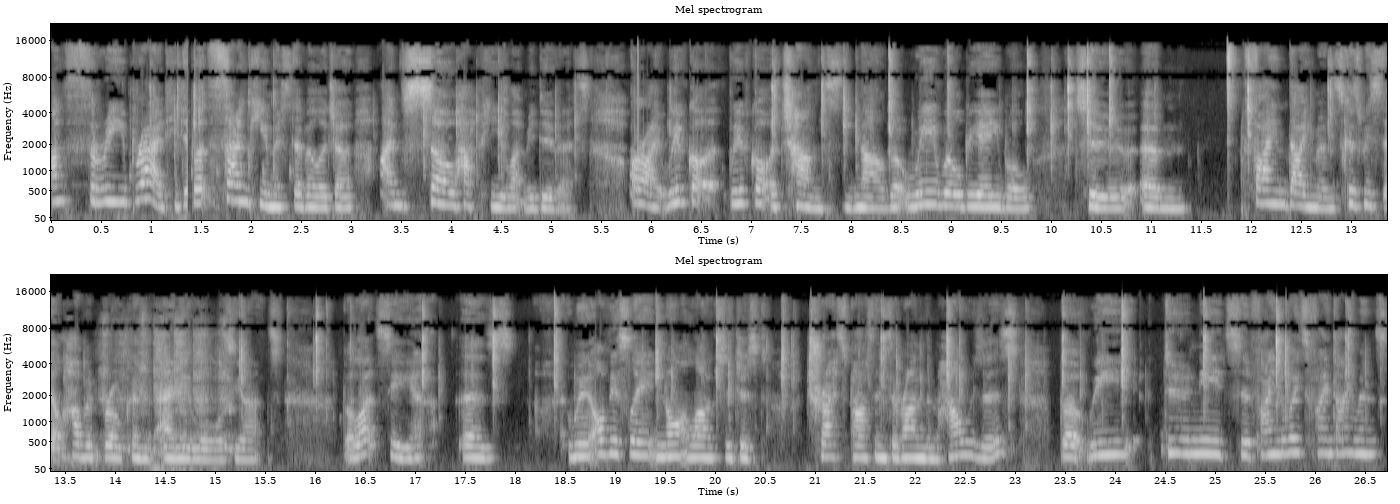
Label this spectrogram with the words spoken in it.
and three bread. He did. But thank you, Mr. Villager. I'm so happy you let me do this. All right, we've got we've got a chance now that we will be able to um, find diamonds because we still haven't broken any laws yet. But let's see. There's we're obviously not allowed to just trespass into random houses, but we do need to find a way to find diamonds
